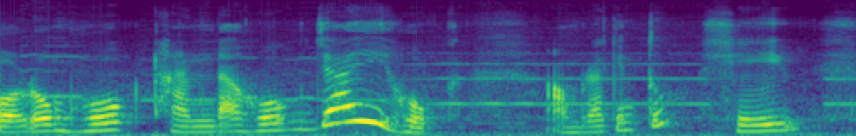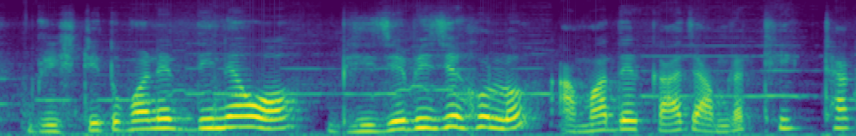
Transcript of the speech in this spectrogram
গরম হোক, ঠান্ডা হোক, যাই হোক। আমরা কিন্তু সেই বৃষ্টি তুফানের দিনেও ভিজে ভিজে হলো আমাদের কাজ আমরা ঠিকঠাক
